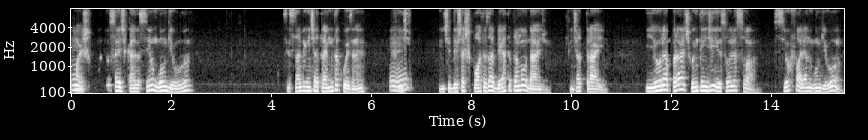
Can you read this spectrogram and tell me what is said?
Hum. Mas quando eu saí de casa sem um gongyo, você sabe que a gente atrai muita coisa, né? Uhum. A, gente, a, gente, deixa as portas abertas para a maldade. A gente atrai. E eu, na prática, eu entendi isso. Olha só, se eu falhar no Gongyo,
